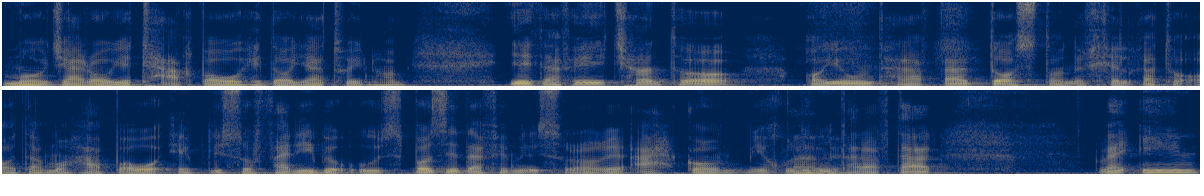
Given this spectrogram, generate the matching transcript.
ماجرای تقوا و هدایت و اینها یه دفعه چند تا آیه اون طرفتر داستان خلقت و آدم و حوا و ابلیس و فریب اوست باز یه دفعه میری سراغ احکام یه خود بله. اون طرفتر و این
